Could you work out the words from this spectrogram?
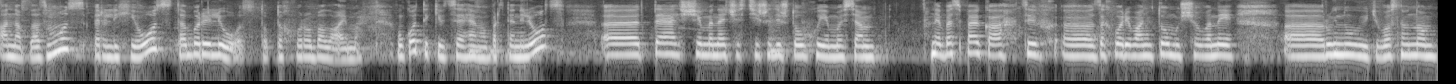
анаплазмоз, ерліхіоз та бореліоз, тобто хвороба лайма. У котиків це гемобартенельоз, е, те, з ми найчастіше зіштовхуємося. Небезпека цих е, захворювань в тому, що вони е, руйнують в основному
